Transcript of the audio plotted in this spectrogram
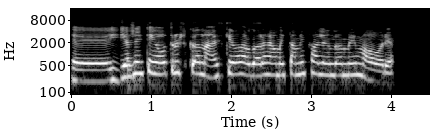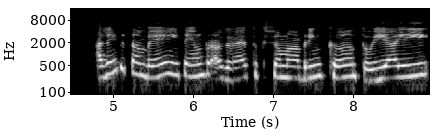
É, e a gente tem outros canais que eu agora realmente está me falhando a memória. A gente também tem um projeto que chama Brincanto, e aí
